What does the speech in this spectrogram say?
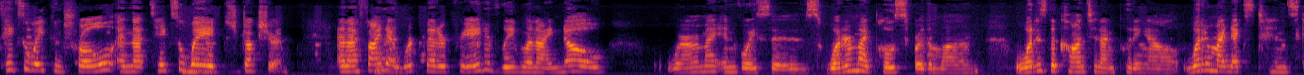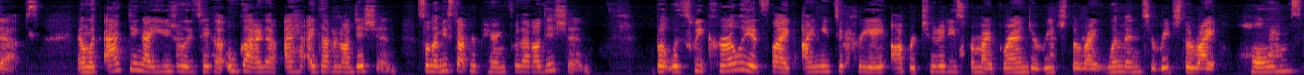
takes away control and that takes away mm-hmm. structure. And I find I work better creatively when I know where are my invoices? What are my posts for the month? What is the content I'm putting out? What are my next 10 steps? And with acting, I usually take a, oh God, I got, I, I got an audition. So let me start preparing for that audition. But with Sweet Curly, it's like I need to create opportunities for my brand to reach the right women, to reach the right homes,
